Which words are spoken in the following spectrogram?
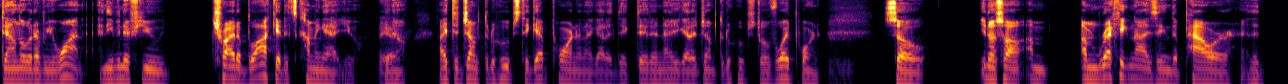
download whatever you want. And even if you try to block it, it's coming at you. You know, I had to jump through hoops to get porn and I got addicted and now you got to jump through hoops to avoid porn. Mhm. So, you know, so I'm I'm recognizing the power and the,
